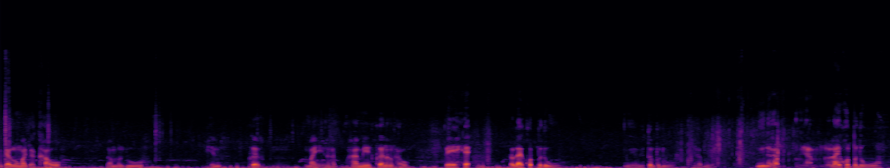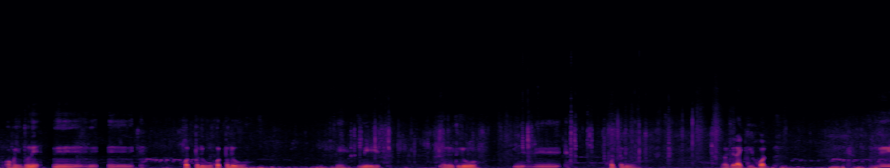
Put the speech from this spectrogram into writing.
ังจากลงมาจากเขา เรามาดูเห็นเครื่องใหม่นะครับหามีเครื่องนังเถาแต่เราได้คดประดูนี่ต้นประดูนะครับนี่นะครับนี่ไล่คดประดูออกมาอยู่ตรงนี้นี่นี่นี่คดประดูคดประดูนี่มีเราจะดูคดประดู เราจะได้กี่คดนี่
